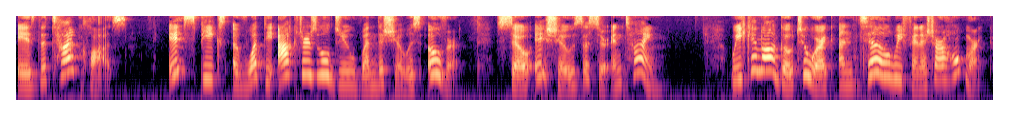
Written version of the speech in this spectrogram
is the time clause. It speaks of what the actors will do when the show is over, so it shows a certain time. We cannot go to work until we finish our homework.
